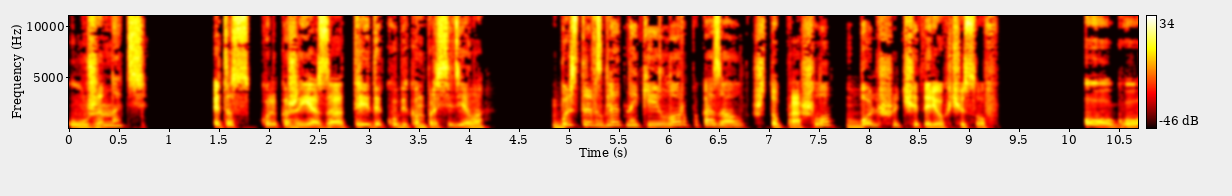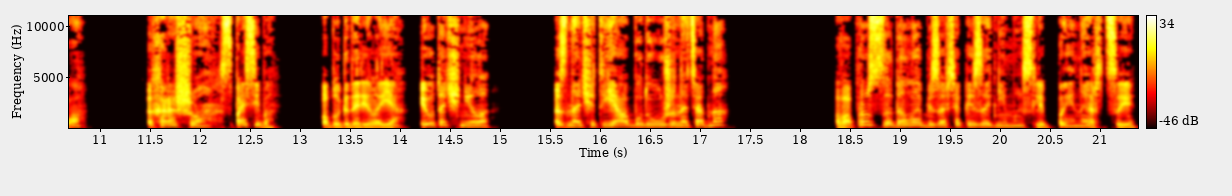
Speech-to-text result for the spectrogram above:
«Ужинать? Это сколько же я за 3D-кубиком просидела?» Быстрый взгляд на Кейлор показал, что прошло больше четырех часов. «Ого!» «Хорошо, спасибо», — поблагодарила я и уточнила. «Значит, я буду ужинать одна?» Вопрос задала безо всякой задней мысли, по инерции.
